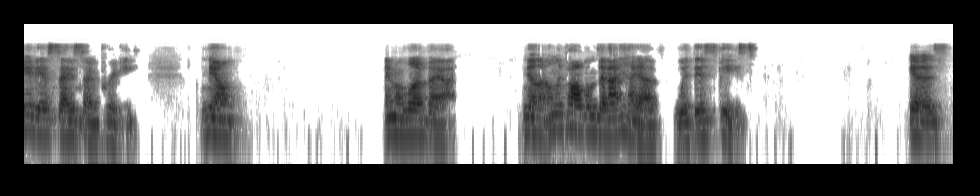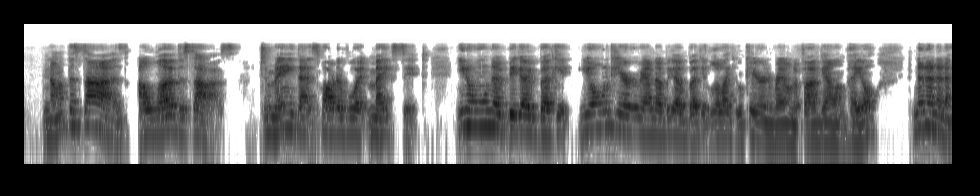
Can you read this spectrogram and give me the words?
It is so, so pretty. Now, and I love that. Now, the only problem that I have with this piece is not the size. I love the size. To me, that's part of what makes it. You don't want no big old bucket. You don't want to carry around no big old bucket look like you're carrying around a five gallon pail. No, no, no, no.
